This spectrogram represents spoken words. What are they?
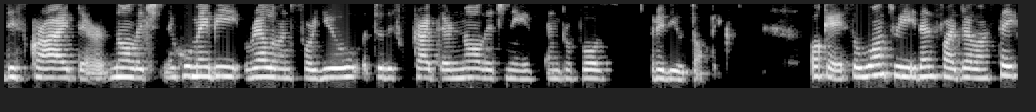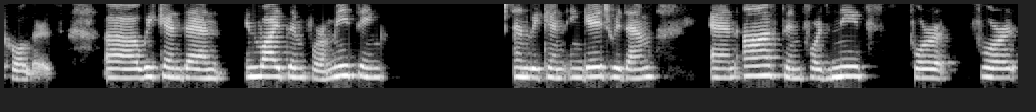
describe their knowledge, who may be relevant for you to describe their knowledge needs and propose review topics. Okay, so once we identified relevant stakeholders, uh, we can then invite them for a meeting and we can engage with them and ask them for the needs for for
